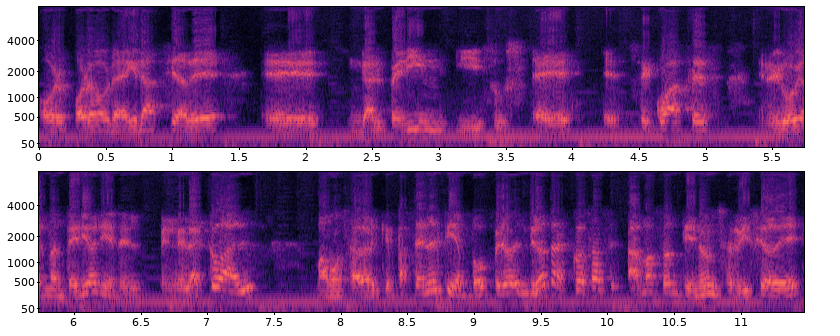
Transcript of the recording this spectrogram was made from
por obra de gracia de eh, Galperín y sus eh, eh, secuaces en el gobierno anterior y en el, en el actual. Vamos a ver qué pasa en el tiempo. Pero entre otras cosas, Amazon tiene un servicio de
